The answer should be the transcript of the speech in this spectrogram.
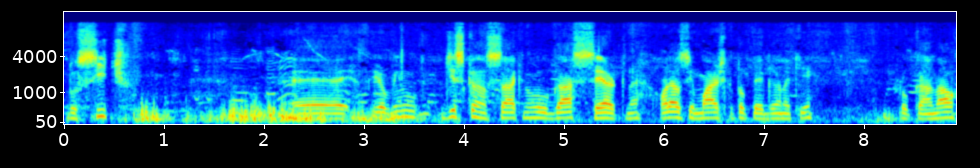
do sítio, é, eu vim descansar aqui no lugar certo, né? Olha as imagens que eu tô pegando aqui pro canal.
